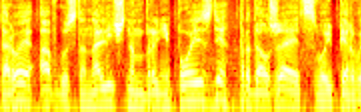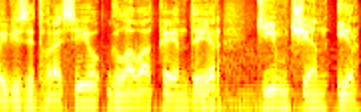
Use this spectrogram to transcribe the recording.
2 августа на личном бронепоезде продолжает свой первый визит в Россию глава КНДР Ким Чен Ир.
